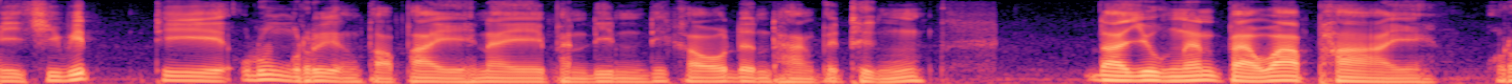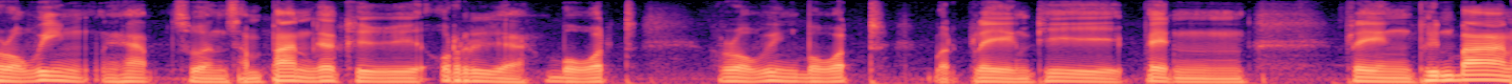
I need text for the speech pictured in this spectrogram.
มีชีวิตที่รุ่งเรืองต่อไปในแผ่นดินที่เขาเดินทางไปถึง ดายุงนั้นแปลว่าพาย โรวิ่งนะครับ ส่วนสัมปั้นก็คือเรือโบ๊ทโรวิ่งโบ๊ทบทเพลงที่เป็นเพลงพื้นบ้าน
